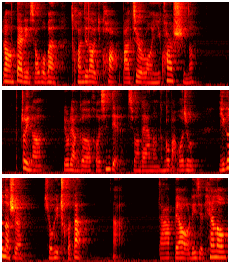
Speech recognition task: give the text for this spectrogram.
让代理小伙伴团结到一块儿，把劲儿往一块儿使呢？这里呢，有两个核心点，希望大家呢能够把握住。一个呢是学会扯淡啊，大家不要理解偏喽。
